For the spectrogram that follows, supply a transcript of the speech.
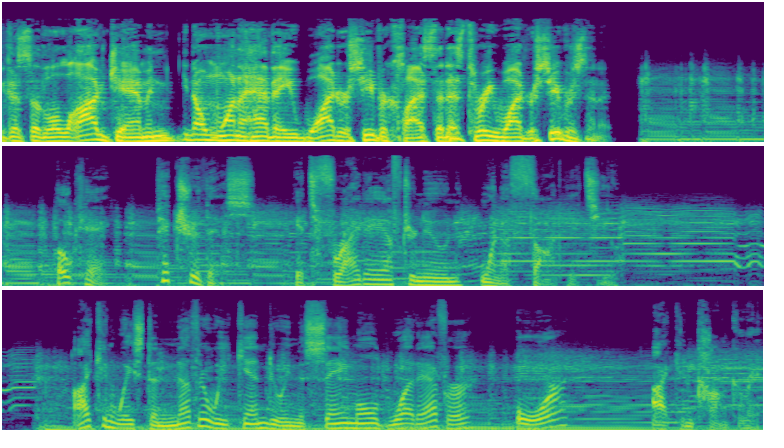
because of the log jam, and you don't want to have a wide receiver class that has three wide receivers in it. Okay, picture this. It's Friday afternoon when a thought hits you. I can waste another weekend doing the same old whatever, or I can conquer it.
